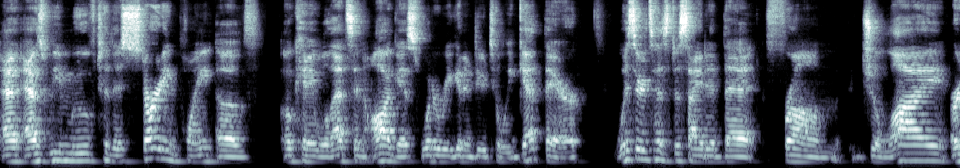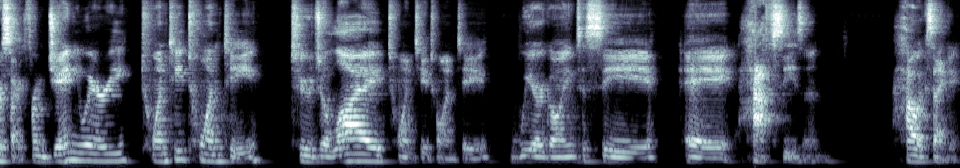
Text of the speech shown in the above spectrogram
as we move to this starting point of, okay, well, that's in August, what are we going to do till we get there? Wizards has decided that from July, or sorry, from January 2020 to July 2020, we are going to see a half season. How exciting!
